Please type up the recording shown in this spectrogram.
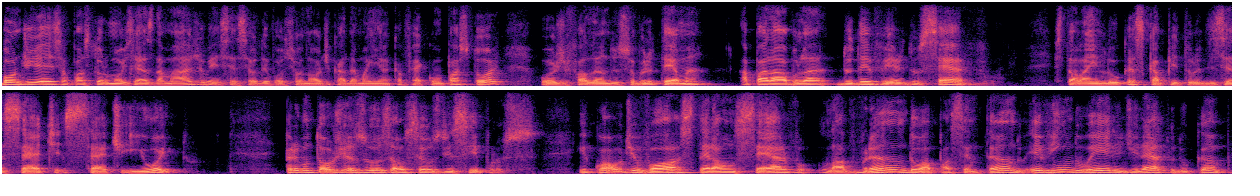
Bom dia, esse é o pastor Moisés Damásio, esse é seu devocional de cada manhã Café com o Pastor, hoje falando sobre o tema a parábola do dever do servo. Está lá em Lucas capítulo 17, 7 e 8. Perguntou Jesus aos seus discípulos: E qual de vós terá um servo lavrando ou apacentando, e vindo ele direto do campo?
